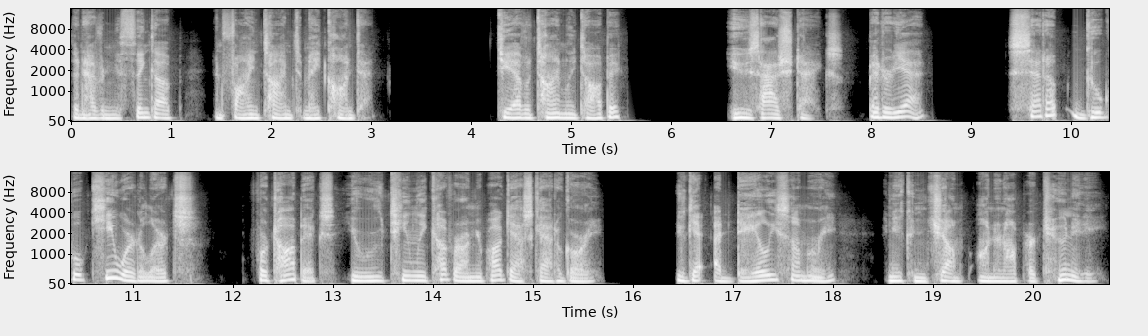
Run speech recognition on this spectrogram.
than having to think up and find time to make content. Do you have a timely topic? Use hashtags. Better yet, set up Google keyword alerts for topics you routinely cover on your podcast category. You get a daily summary and you can jump on an opportunity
